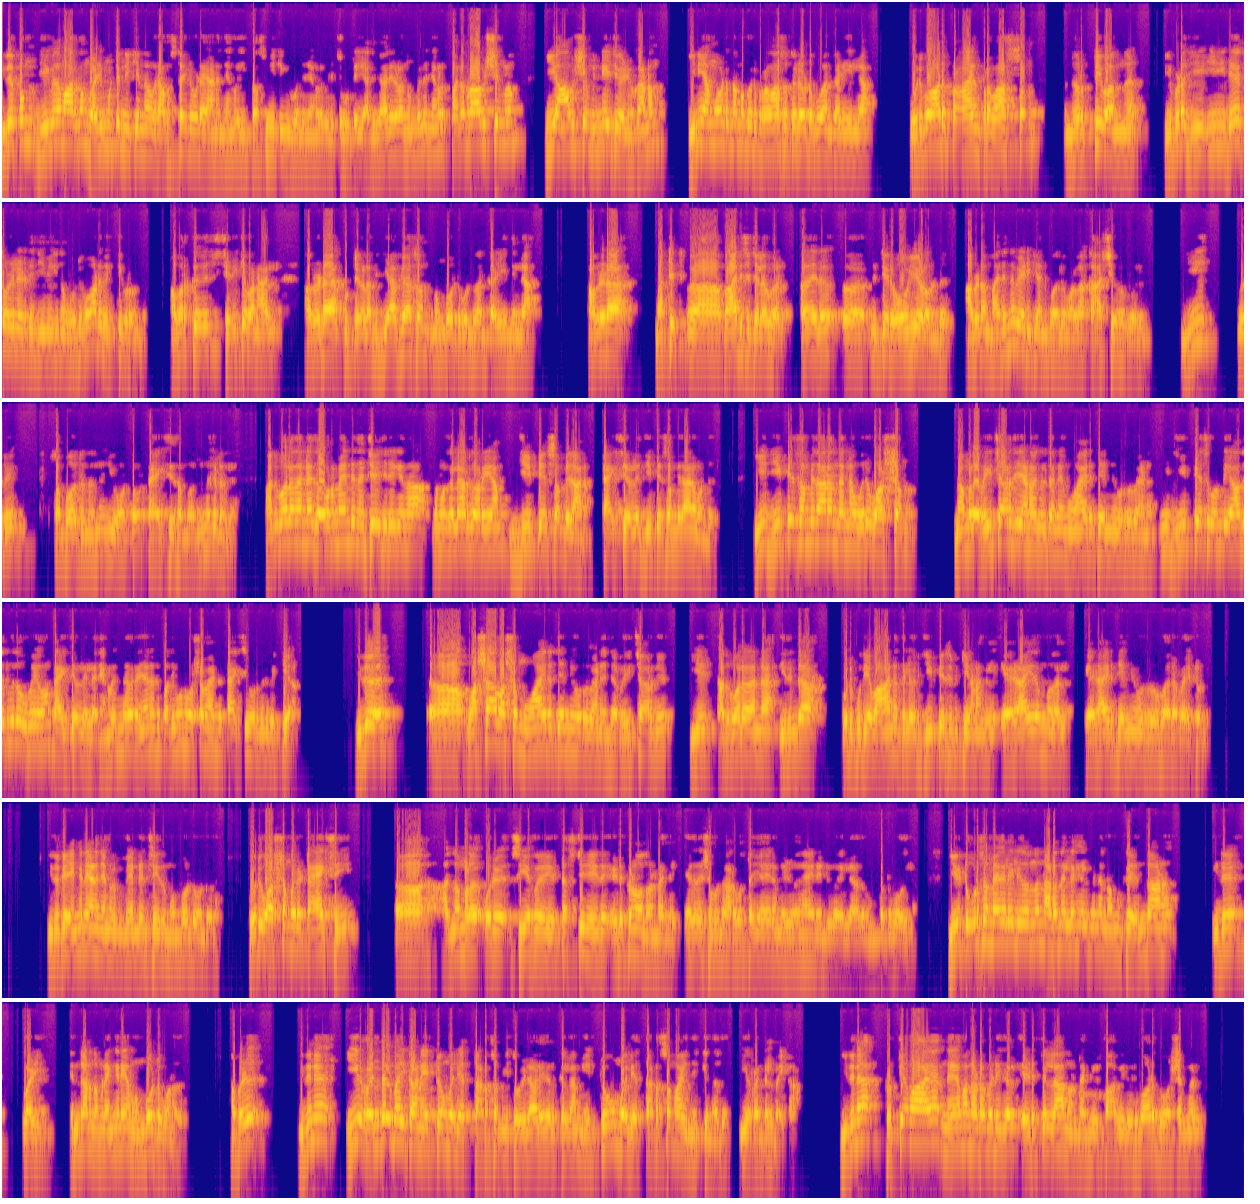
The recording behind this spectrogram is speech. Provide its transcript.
ഇതിപ്പം ജീവിതമാർഗം വഴിമുട്ടി നിൽക്കുന്ന ഒരു അവസ്ഥയിലൂടെയാണ് ഞങ്ങൾ ഈ പ്രസ് മീറ്റിംഗ് പോലും ഞങ്ങൾ വിളിച്ചു കൂട്ടി അധികാരികളുടെ മുമ്പിൽ ഞങ്ങൾ പല പ്രാവശ്യങ്ങളും ഈ ആവശ്യം ഉന്നയിച്ചു കഴിഞ്ഞു. കാരണം ഇനി അങ്ങോട്ട് നമുക്കൊരു പ്രവാസത്തിലോട്ട് പോകാൻ കഴിയില്ല. ഒരുപാട് പ്രായം പ്രവാസം നിർത്തി വന്ന് ഇവിടെ ഈ ഇതേ തൊഴിലെടുത്ത് ജീവിക്കുന്ന ഒരുപാട് വ്യക്തികളുണ്ട്. അവർക്ക് ശരിക്കും പറഞ്ഞാൽ അവരുടെ കുട്ടികളുടെ വിദ്യാഭ്യാസം മുമ്പോട്ട് കൊണ്ടുപോകാൻ കഴിയുന്നില്ല. അവരുടെ മറ്റ് ബാധിച്ച ചെലവുകൾ അതായത് നിത്യ രോഗികളുണ്ട്. അവരുടെ മരുന്ന് മേടിക്കാൻ പോലുമുള്ള കാശുകൾ പോലും ഈ ഒരു സംഭവത്തിൽ നിന്ന് ഈ ഓട്ടോ ടാക്സി സംഭവത്തിൽ നിന്ന് കിട്ടുന്നില്ല. അതുപോലെ തന്നെ ഗവൺമെന്റ് നിശ്ചയിച്ചിരിക്കുന്ന നമുക്ക് എല്ലാവർക്കും അറിയാം ജി പി എസ് സംവിധാനം ടാക്സികളിൽ ജി പി എസ് സംവിധാനമുണ്ട്. ഈ ജി പി എസ് സംവിധാനം തന്നെ ഒരു വർഷം നമ്മൾ റീചാർജ് ചെയ്യണമെങ്കിൽ തന്നെ മൂവായിരത്തി അഞ്ഞൂറ് രൂപയാണ്. ഈ ജി പി എസ് കൊണ്ട് യാതൊരുവിധ ഉപയോഗവും ടാക്സികളില്ല ഞങ്ങൾ ഇന്ന് വരെ ഞാനൊരു പതിമൂന്ന് വർഷമായിട്ട് ടാക്സി ഓടുന്ന ഒരു വ്യക്തിയാണ്. ഇത് വർഷാവർഷം മൂവായിരത്തി അഞ്ഞൂറ് രൂപയാണ് ഇതിന്റെ റീചാർജ് ഈ അതുപോലെ തന്നെ ഇതിന്റെ ഒരു പുതിയ വാഹനത്തിൽ ഒരു ജി പി എസ് ഫിറ്റ് ചെയ്യണമെങ്കിൽ ഏഴായിരം മുതൽ ഏഴായിരത്തി അഞ്ഞൂറ് രൂപ വരെ റേറ്റ് ഉണ്ട്. ഇതൊക്കെ എങ്ങനെയാണ് ഞങ്ങൾ മെയിന്റെയിൻ ചെയ്ത് മുമ്പോട്ട് കൊണ്ടുപോകുന്നത്? ഒരു വർഷം ഒരു ടാക്സി നമ്മൾ ഒരു സി എഫ് ടെസ്റ്റ് ചെയ്ത് എടുക്കണമെന്നുണ്ടെങ്കിൽ ഏകദേശം ഒരു അറുപത്തയ്യായിരം എഴുപതിനായിരം രൂപ ഇല്ലാതെ മുമ്പോട്ട് പോകില്ല. ഈ ടൂറിസം മേഖലയിൽ ഇതൊന്നും നടന്നില്ലെങ്കിൽ പിന്നെ നമുക്ക് എന്താണ് ഇത് വഴി? എന്താണ് നമ്മൾ എങ്ങനെയാണ് മുമ്പോട്ട് പോണത്? അപ്പോൾ ഇതിന് ഈ റെന്റൽ ബൈക്കാണ് ഏറ്റവും വലിയ തടസ്സം. ഈ തൊഴിലാളികൾക്കെല്ലാം ഏറ്റവും വലിയ തടസ്സമായി നിൽക്കുന്നത് ഈ റെന്റൽ ബൈക്കാണ് ഇതിന് കൃത്യമായ നിയമ നടപടികൾ എടുത്തില്ല എന്നുണ്ടെങ്കിൽ ഭാവിയിൽ ഒരുപാട് ദോഷങ്ങൾ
